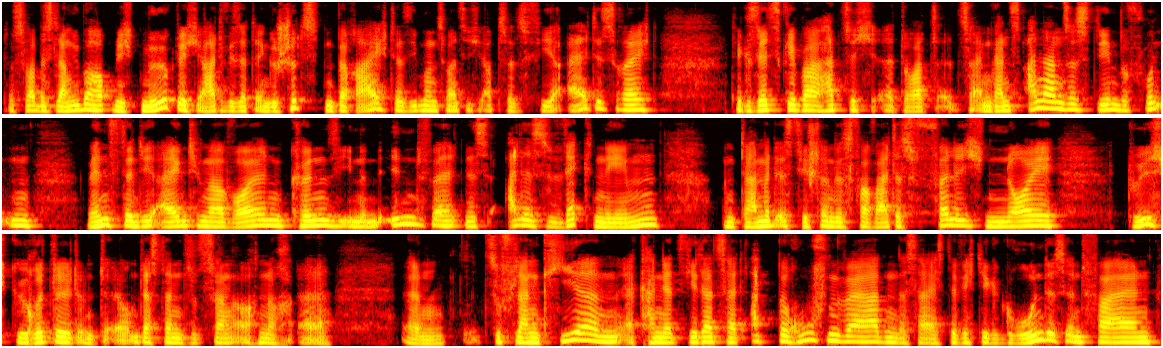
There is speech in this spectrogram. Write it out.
Das war bislang überhaupt nicht möglich. Er hatte, wie gesagt, einen geschützten Bereich, der 27 Absatz 4 altes Recht. Der Gesetzgeber hat sich äh, dort zu einem ganz anderen System befunden. Wenn es denn die Eigentümer wollen, können sie ihm im Innenverhältnis alles wegnehmen. Und damit ist die Stellung des Verwalters völlig neu durchgerüttelt. Und äh, um das dann sozusagen auch noch äh, ähm, zu flankieren. Er kann jetzt jederzeit abberufen werden. Das heißt, der wichtige Grund ist entfallen.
